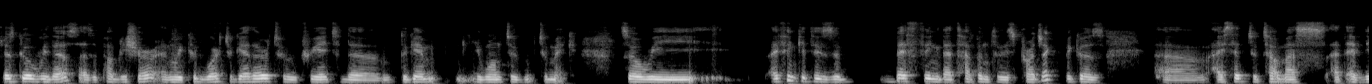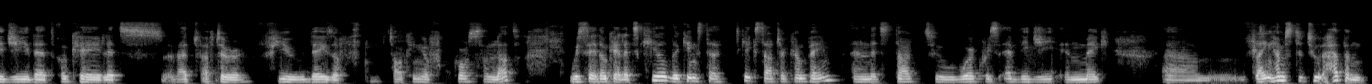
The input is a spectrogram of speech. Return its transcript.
just go with us as a publisher, and we could work together to create the the game you want to to make. So we, I think it is the best thing that happened to this project because uh, I said to Thomas at FDG that okay, let's after a few days of talking, of course, a lot, we said okay, let's kill the Kickstarter campaign and let's start to work with FDG and make um, Flying Hamster 2 happen.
